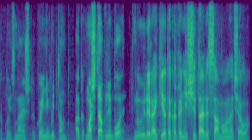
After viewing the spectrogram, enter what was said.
Такой, знаешь, какой-нибудь там масштабный бой. Ну, или ракета, как они считали с самого начала.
